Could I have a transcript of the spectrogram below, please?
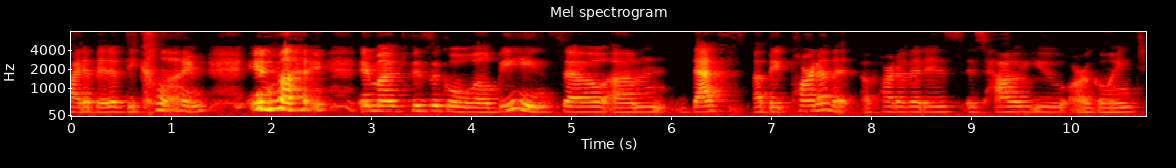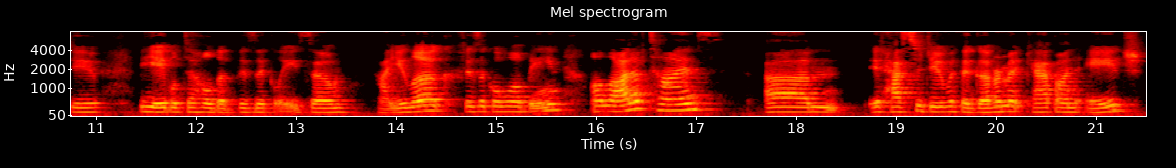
quite a bit of decline in my in my physical well-being. So um, that's a big part of it. A part of it is is how you are going to be able to hold up physically. So how you look physical well-being a lot of times um, it has to do with a government cap on age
